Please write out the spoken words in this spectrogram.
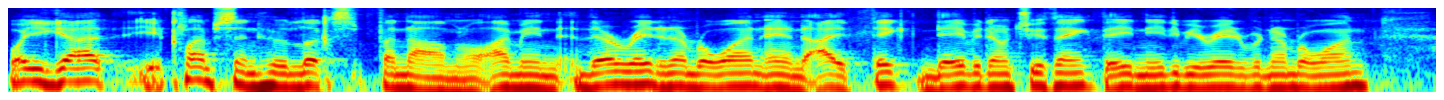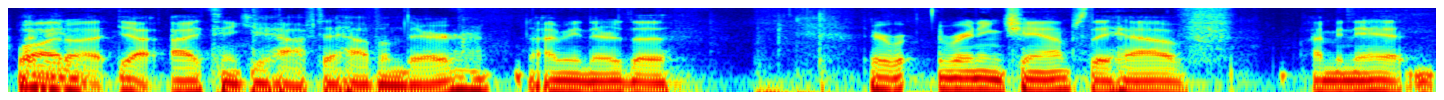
Well, you got Clemson, who looks phenomenal. I mean, they're rated number one, and I think, David, don't you think they need to be rated with number one? Well, I I mean, don't- yeah, I think you have to have them there. I mean, they're the they're the reigning champs. They have. I mean, they had.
